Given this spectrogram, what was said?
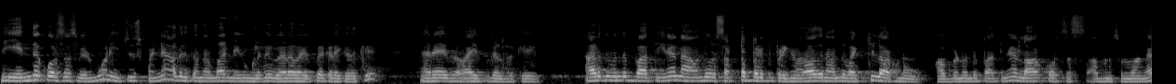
நீங்கள் எந்த கோர்சஸ் வேணுமோ நீங்கள் சூஸ் பண்ணி அதுக்கு தகுந்த மாதிரி நீங்கள் உங்களுக்கு வேலை வாய்ப்பு கிடைக்கிறதுக்கு நிறைய வாய்ப்புகள் இருக்குது அடுத்து வந்து பார்த்தீங்கன்னா நான் வந்து ஒரு சட்டப்படிப்பு படிக்கணும். அதாவது நான் வந்து வக்கீல் ஆகணும் அப்படின்னு வந்து பார்த்தீங்கன்னா லா கோர்சஸ் அப்படின்னு சொல்லுவாங்க.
